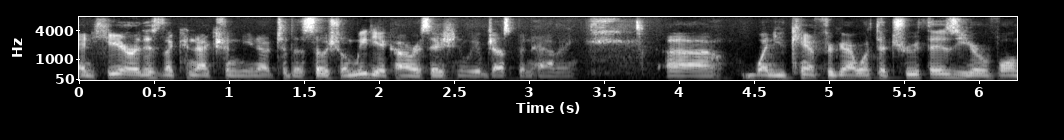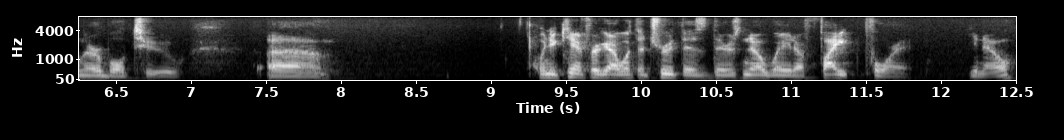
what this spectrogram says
and here, this is the connection, you know, to the social media conversation we've just been having. Uh, when you can't figure out what the truth is, you're vulnerable to. Uh, when you can't figure out what the truth is, there's no way to fight for it. You know,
